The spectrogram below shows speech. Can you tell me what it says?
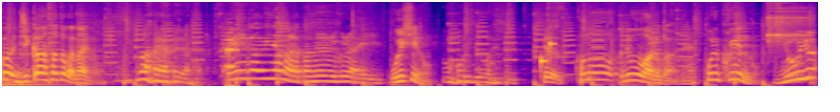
これ時間差とかないの？まあいやいや。映画見ながら食べれるぐらい。美味しいの？美味しい美味しい。けどこの量あるからね。これ食えんの？余裕。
